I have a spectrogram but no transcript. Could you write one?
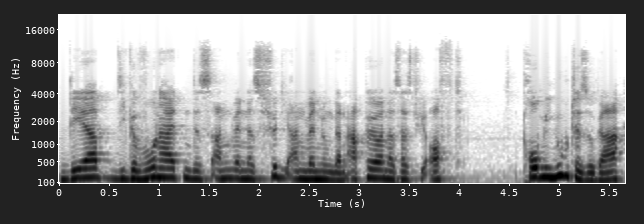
der die Gewohnheiten des Anwenders für die Anwendung dann abhören. Das heißt, wie oft pro Minute sogar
